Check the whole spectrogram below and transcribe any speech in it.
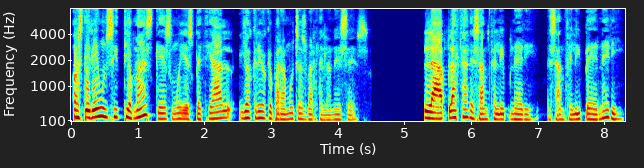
os diré un sitio más que es muy especial, yo creo que para muchos barceloneses. La plaza de San Felipe Neri, de San Felipe Neri,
